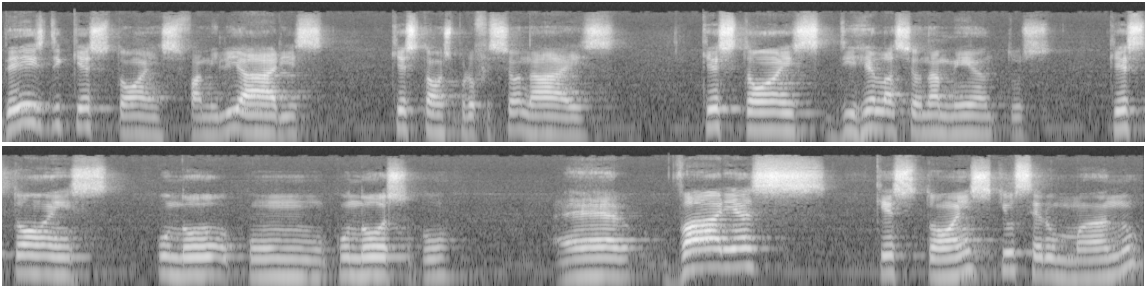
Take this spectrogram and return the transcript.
desde questões familiares, questões profissionais, questões de relacionamentos, questões conosco, é, várias questões que o ser humano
